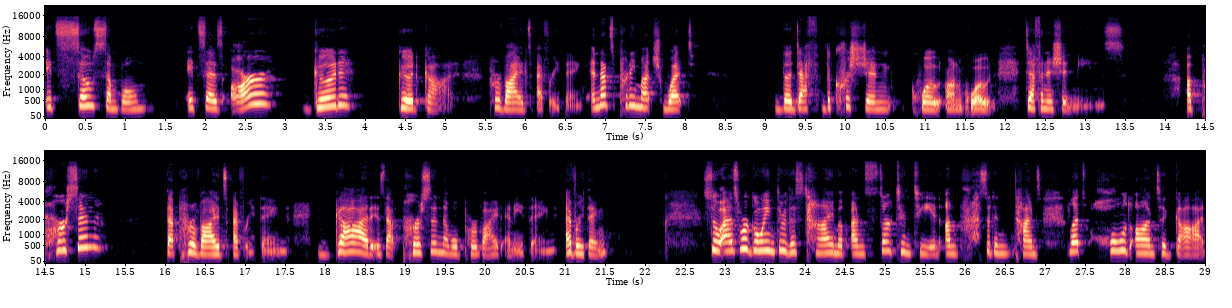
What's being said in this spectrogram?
it's so simple. It says, Our good, good God provides everything. And that's pretty much what the def the Christian quote unquote definition means. A person that provides everything. God is that person that will provide anything, everything. So, as we're going through this time of uncertainty and unprecedented times, let's hold on to God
